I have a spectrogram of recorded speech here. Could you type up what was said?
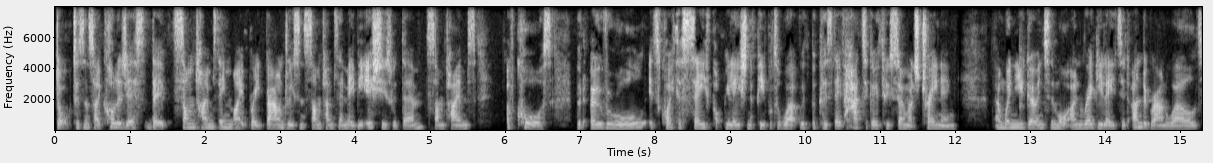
doctors and psychologists they sometimes they might break boundaries and sometimes there may be issues with them sometimes of course but overall it's quite a safe population of people to work with because they've had to go through so much training. And when you go into the more unregulated underground world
